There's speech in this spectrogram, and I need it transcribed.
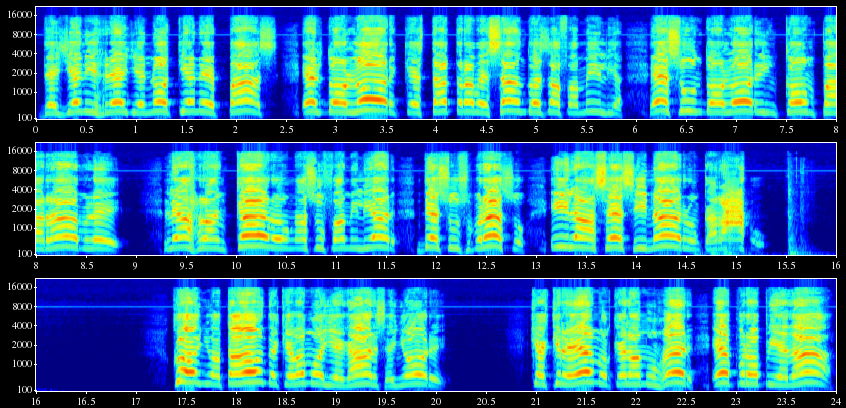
de Jenny Reyes no tiene paz. El dolor que está atravesando esa familia es un dolor incomparable le arrancaron a su familiar de sus brazos y la asesinaron, carajo. Coño, ¿hasta dónde que vamos a llegar, señores? Que creemos que la mujer es propiedad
